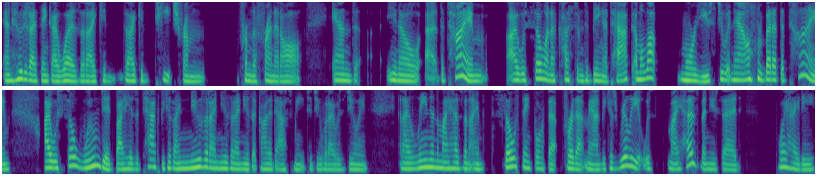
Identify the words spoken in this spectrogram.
and who did I think I was that I could that I could teach from from the front at all. And, you know, at the time, I was so unaccustomed to being attacked. I'm a lot more used to it now, but at the time, I was so wounded by his attack because I knew that I knew that I knew that God had asked me to do what I was doing. And I leaned into my husband. I'm so thankful for that, for that man because really it was my husband who said, boy, Heidi,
